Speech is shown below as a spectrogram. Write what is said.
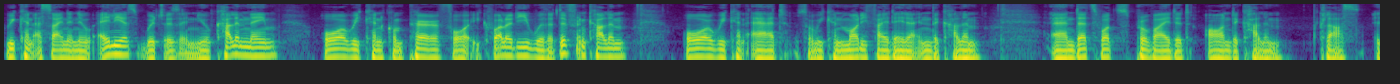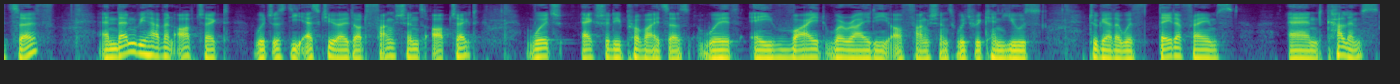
We can assign a new alias, which is a new column name, or we can compare for equality with a different column, or we can add, so we can modify data in the column. And that's what's provided on the column class itself. And then we have an object, which is the SQL.functions object, which actually provides us with a wide variety of functions, which we can use together with data frames and columns.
